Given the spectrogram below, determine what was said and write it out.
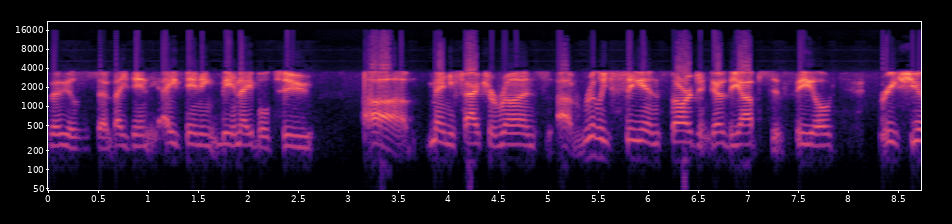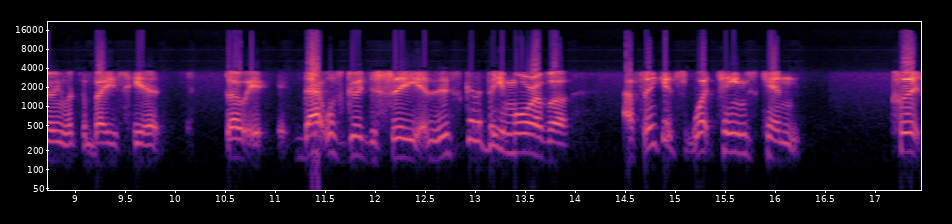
the seventh, eighth eighth inning being able to uh, manufacture runs. Uh, really seeing Sargent go to the opposite field, Reese with the base hit. So it, that was good to see. And this is going to be more of a. I think it's what teams can put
